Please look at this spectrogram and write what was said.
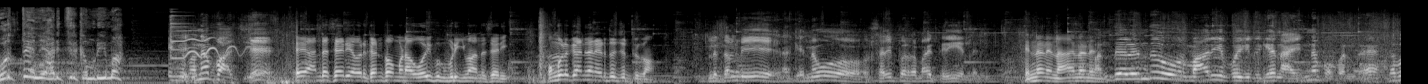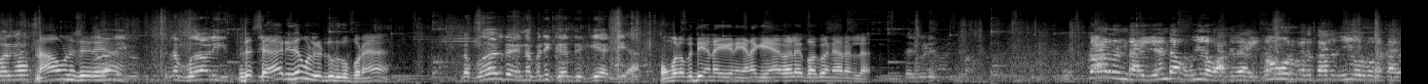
ஒருத்தன் என்னை அடிச்சிருக்க முடியுமா? என்னப்பா ஏய் அந்த சேரி அவர் கன்ஃபார்ம் பண்ணா ஒய்ஃபுக்கு பிடிக்குமா அந்த சேரி உங்களுக்காண்டி தான் எடுத்து வச்சுட்டு இருக்கோம் இல்லை தம்பி எனக்கு என்னவோ சரிப்படுற மாதிரி தெரியல. என்னண்ணே நான் என்னண்ணே? வந்ததுலேருந்து ஒரு மாதிரியே போய்கிட்டு இருக்கேன் நான் என்னப்பா பண்ணுறேன் நான் ஒன்றும் செய்யலையா? இல்லை முதலாளி இந்த சேரீ தான் உங்களுக்கு எடுத்து கொடுக்க போகிறேன் இந்த முதலாளிட்ட என்னை பற்றி கேட்டிருக்கியா இல்லையா? உங்களை பற்றி எனக்கு எனக்கு என் வேலையை பார்க்க நேரம் இல்லை. சரி உட்காருண்டா ஏன்டா உயிரை வாக்குற இவன் ஒரு பக்கத்தால நீ ஒரு பக்கத்தால.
